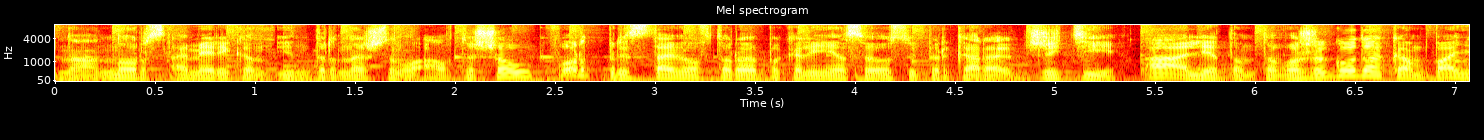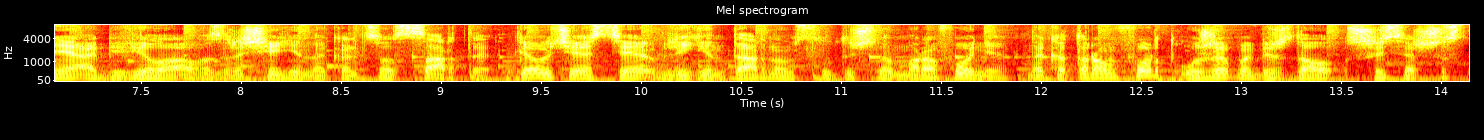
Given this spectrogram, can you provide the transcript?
на North American International Auto Show Ford представил второе поколение своего суперкара GT, а летом того же года компания объявила о возвращении на кольцо Сарты для участия в легендарном суточном марафоне, на котором Ford уже побеждал с 66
